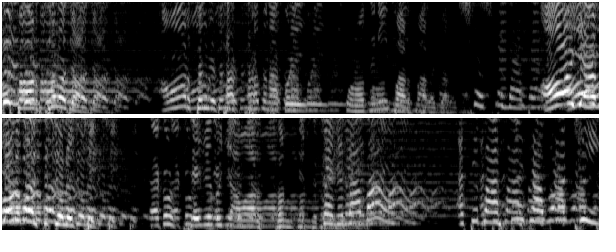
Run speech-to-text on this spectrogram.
তুই পাঠশালা যা আমার সঙ্গে সাক্ষাৎ না করে কোনোদিনই পাঠশালা যা সত্যি বাবা আজ এগারো বাজতে চলেছে এখন সেজে বুঝে আমার সঙ্গে জানো বাবা আচ্ছা পার্সেলে যাব না ঠিক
